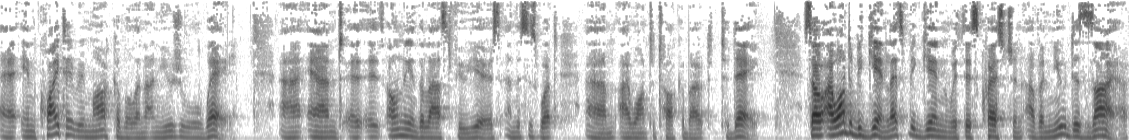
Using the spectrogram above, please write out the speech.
uh, in quite a remarkable and unusual way. Uh, and uh, it's only in the last few years, and this is what um, I want to talk about today. So I want to begin, let's begin with this question of a new desire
